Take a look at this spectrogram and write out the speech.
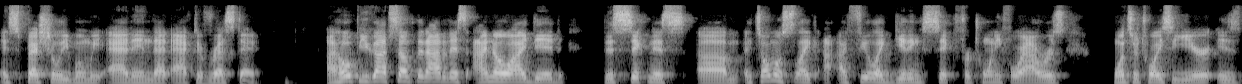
especially when we add in that active rest day. I hope you got something out of this. I know I did. This sickness, um, it's almost like I feel like getting sick for 24 hours once or twice a year is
